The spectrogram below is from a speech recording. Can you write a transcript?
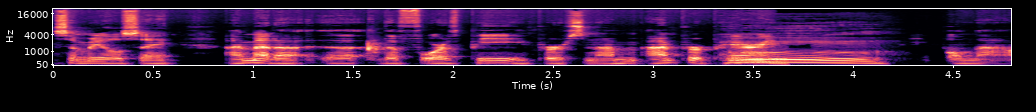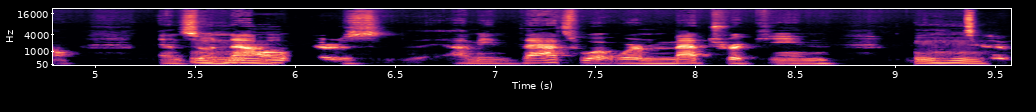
somebody will say i'm at a, uh, the fourth p person i'm, I'm preparing mm. people now and so mm-hmm. now there's i mean that's what we're metricing mm-hmm. to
